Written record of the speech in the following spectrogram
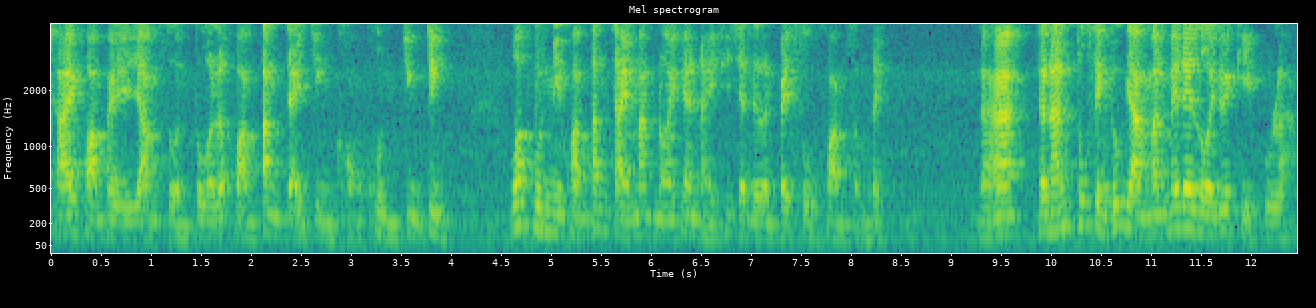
ใช้ความพยายามส่วนตัวและความตั้งใจจริงของคุณจริง ๆ ว่าคุณมีความตั้งใจมากน้อยแค่ไหนที่จะเดินไปสู่ความสำเร็จนะฮะ ฉะนั้นทุกสิ่งทุกอย่างมันไม่ได้โรยด้วยกีบกุหลาบ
